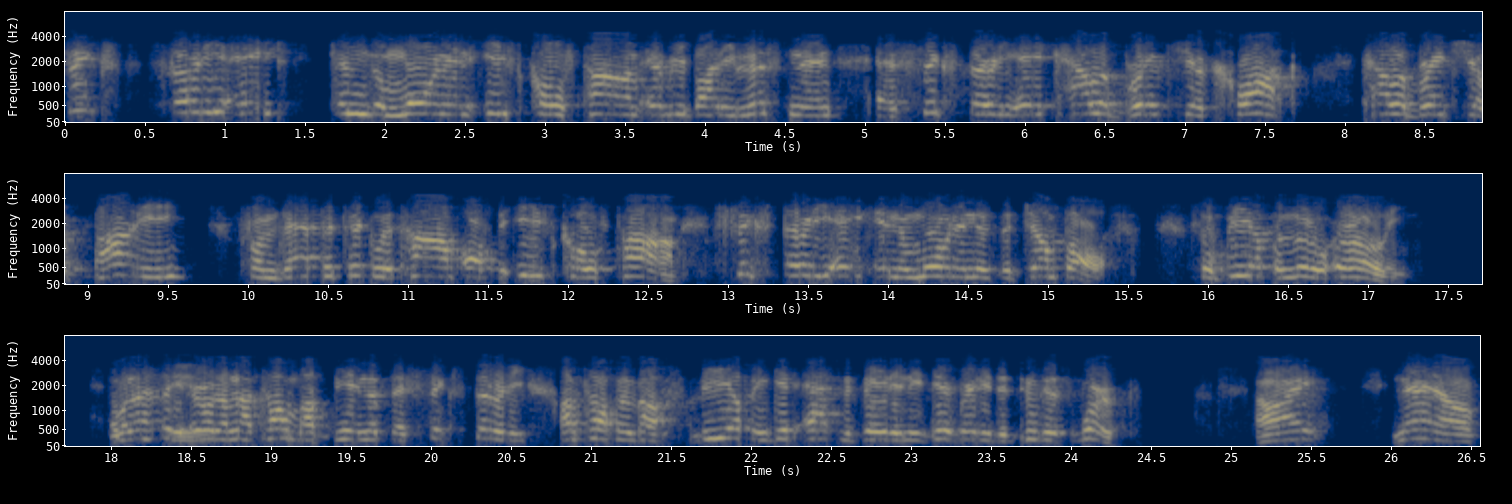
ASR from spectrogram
6:38 in the morning East Coast time. Everybody listening at 6:38, calibrate your clock, calibrate your body from that particular time off the East Coast time. 6:38 in the morning is the jump off. So be up a little early. And when I say Yeah. early, I'm not talking about being up at 6:30. I'm talking about be up and get activated and get ready to do this work. All right. Now,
